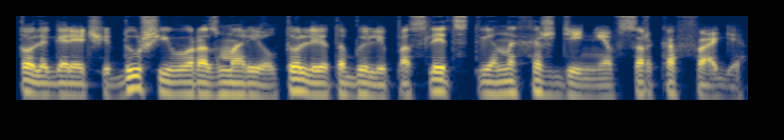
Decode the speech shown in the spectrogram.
То ли горячий душ его разморил, то ли это были последствия нахождения в саркофаге.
